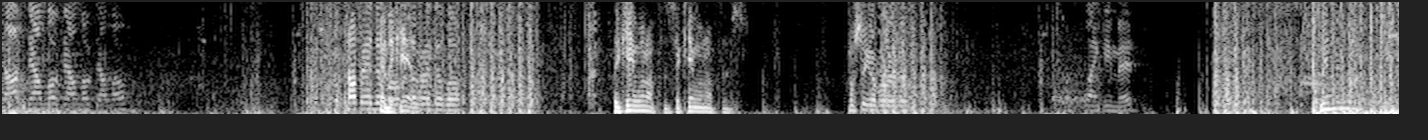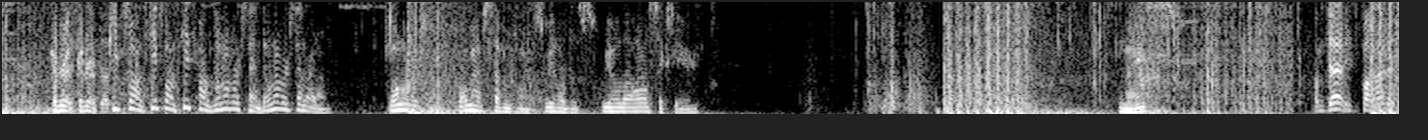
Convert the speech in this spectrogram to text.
top, down low, down low, down low. Up top and Yeah, down they low. can. Top and down low. They can't win off this. They can't win off this. Pushing over right now. One flanking mid. No, no, no. Good rip, good Nice, rip. Keep spawns, keep spawns, keep spawns. Don't overextend. Don't overextend right now. Don't overextend. Let him have seven points. We hold this. We hold all 60 here. Nice. I'm dead. He's behind us.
